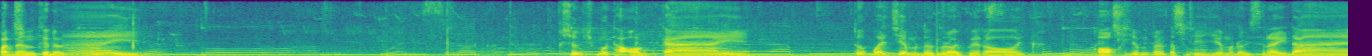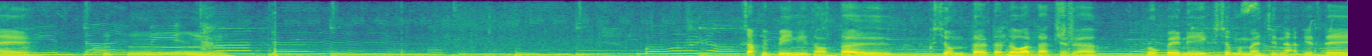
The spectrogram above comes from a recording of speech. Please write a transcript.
ប៉ណ្ណឹងក៏ដូចហើយខ្ញុំឈ្មោះថាអូនផ្កាយទោះបីជាមិនដូច100%ក៏ខ្ញុំត្រូវតែព្យាយាមមិនដូចស្រីដែរហឹមចាប់ពីពេលនេះតទៅខ្ញុំត្រូវតែដូរអត្តចរិតព្រោះពេលនេះខ្ញុំមិនមែនជាអ្នកទៀតទេ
